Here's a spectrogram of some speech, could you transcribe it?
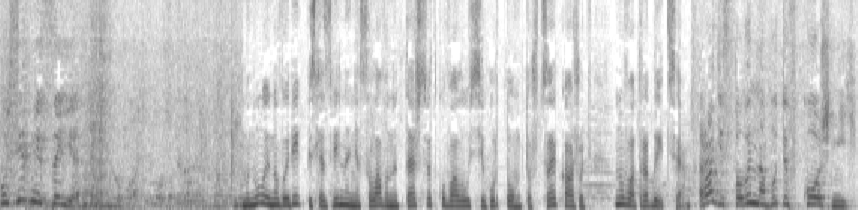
У всіх місце є. Минулий новий рік після звільнення села вони теж святкували усі гуртом. Тож це кажуть нова традиція. Радість повинна бути в кожній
